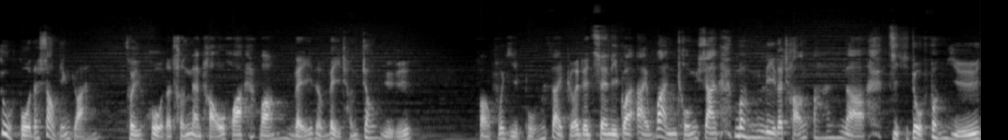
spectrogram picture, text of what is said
杜甫的少陵园，崔护的城南桃花，王维的渭城朝雨。仿佛已不再隔着千里关隘万重山，梦里的长安呐，几度风雨，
